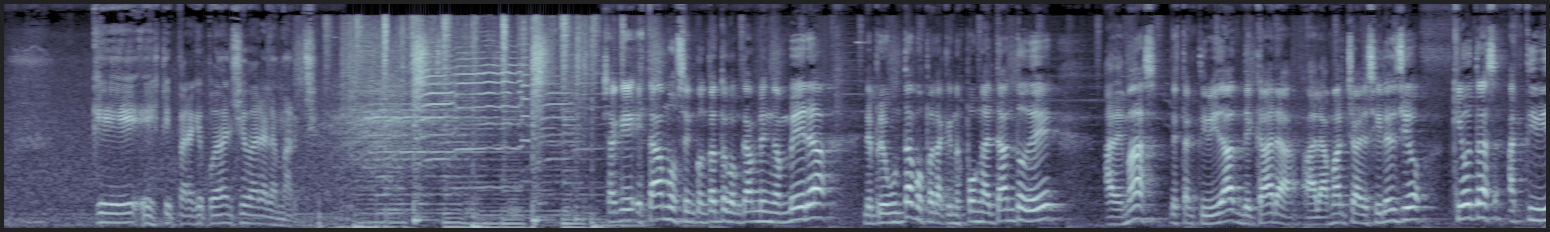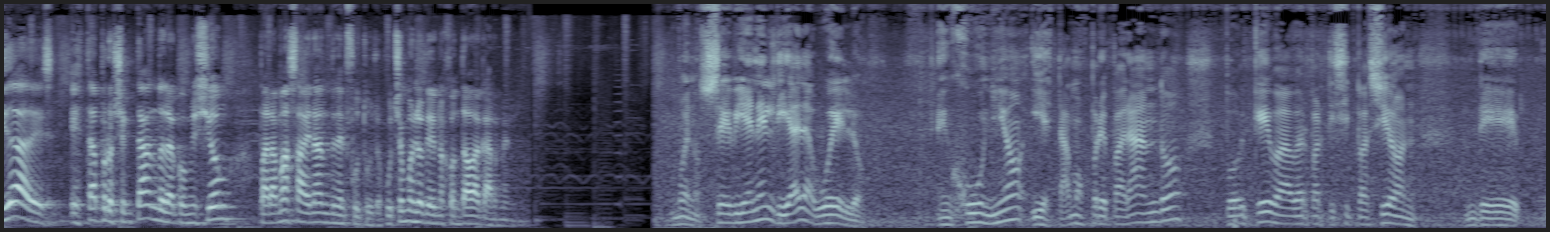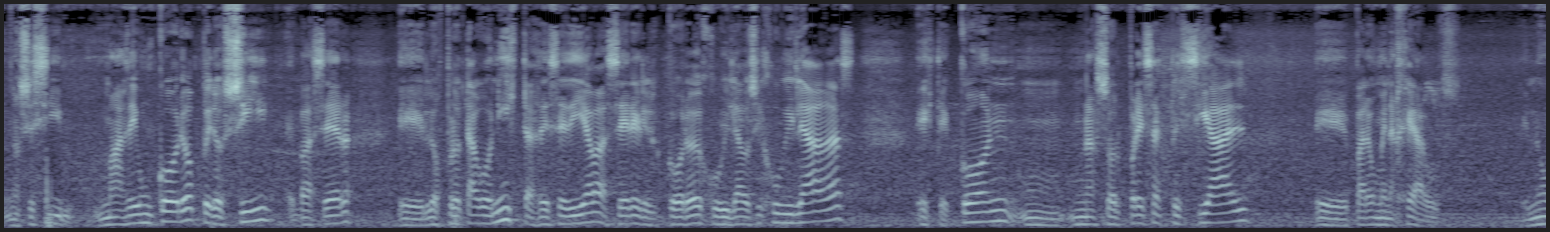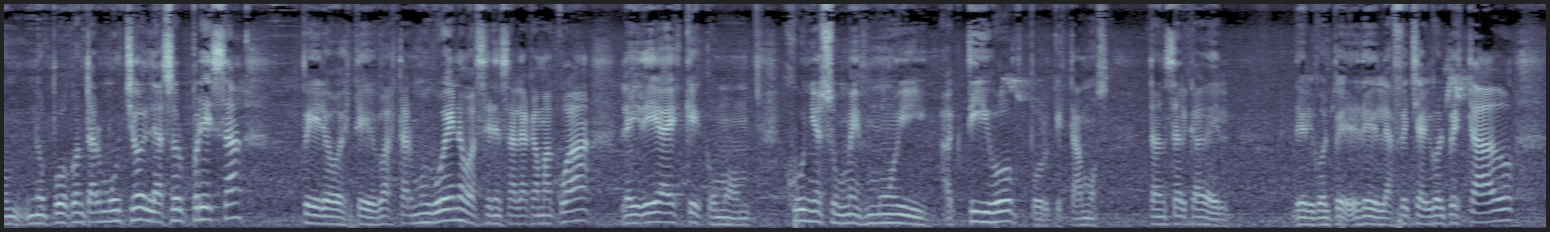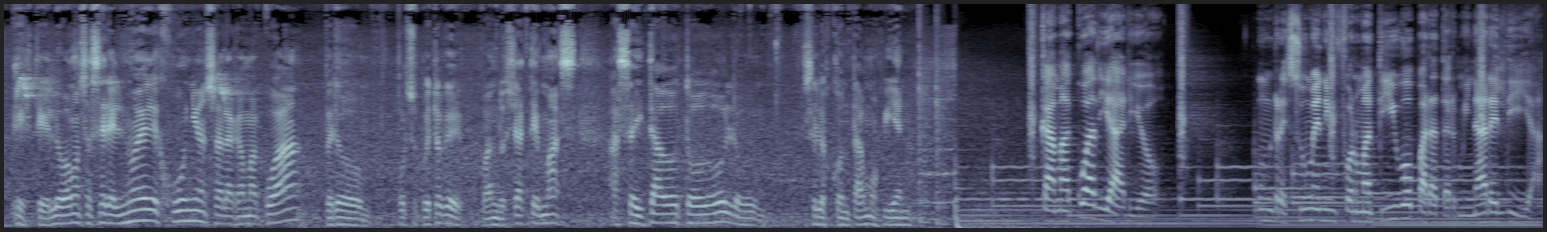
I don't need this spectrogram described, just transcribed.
que, este, para que puedan llevar a la marcha. Ya que estábamos en contacto con Carmen Gambera, le preguntamos para que nos ponga al tanto de además de esta actividad de cara a la marcha del silencio, ¿qué otras actividades está proyectando la comisión para más adelante en el futuro? Escuchemos lo que nos contaba Carmen. Bueno, se viene el Día del Abuelo en junio y estamos preparando porque va a haber participación de, no sé si más de un coro, pero sí va a ser, eh, los protagonistas de ese día va a ser el coro de jubilados y jubiladas este, con una sorpresa especial eh, para homenajearlos. No, puedo contar mucho la sorpresa, pero este, va a estar muy bueno, va a ser en Sala Camacuá. La idea es que como junio es un mes muy activo, porque estamos tan cerca del, golpe, de la fecha del golpe de Estado, este, lo vamos a hacer el 9 de junio en Sala Camacuá, pero por supuesto que cuando ya esté más aceitado todo, lo, se los contamos bien. Camacua Diario. Un resumen informativo para terminar el día.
